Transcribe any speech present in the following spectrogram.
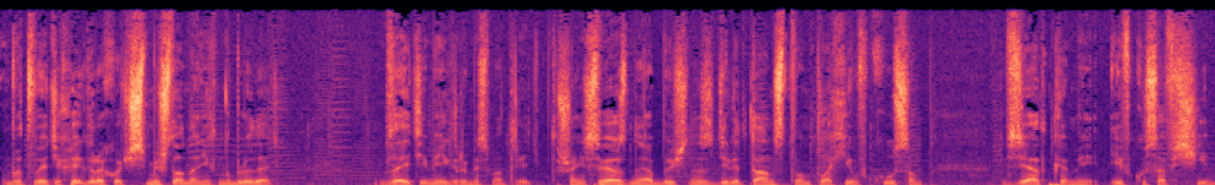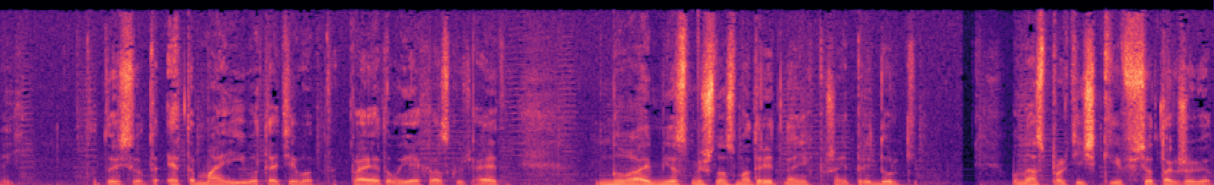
Вот в этих играх очень смешно на них наблюдать. За этими играми смотреть. Потому что они связаны обычно с дилетантством, плохим вкусом, взятками и вкусовщиной. То есть вот это мои вот эти вот, поэтому я их раскручиваю. А это, ну, а мне смешно смотреть на них, потому что они придурки. У нас практически все так живет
